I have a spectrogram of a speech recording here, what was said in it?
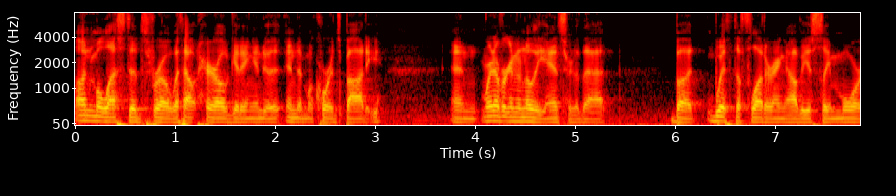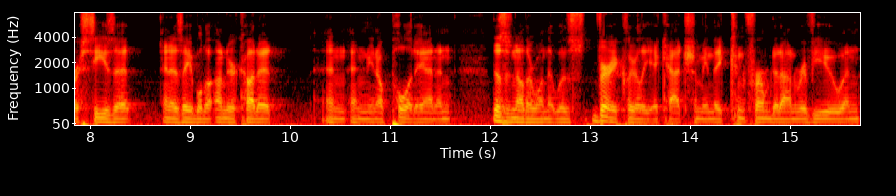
unmolested throw without Harrell getting into into McCord's body? And we're never going to know the answer to that. But with the fluttering, obviously Moore sees it and is able to undercut it and, and you know pull it in. And this is another one that was very clearly a catch. I mean, they confirmed it on review and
